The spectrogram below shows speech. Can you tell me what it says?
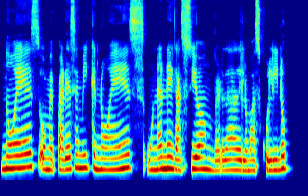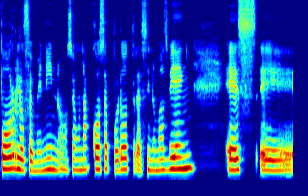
no es, o me parece a mí que no es una negación, ¿verdad?, de lo masculino por lo femenino, o sea, una cosa por otra, sino más bien es, eh,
